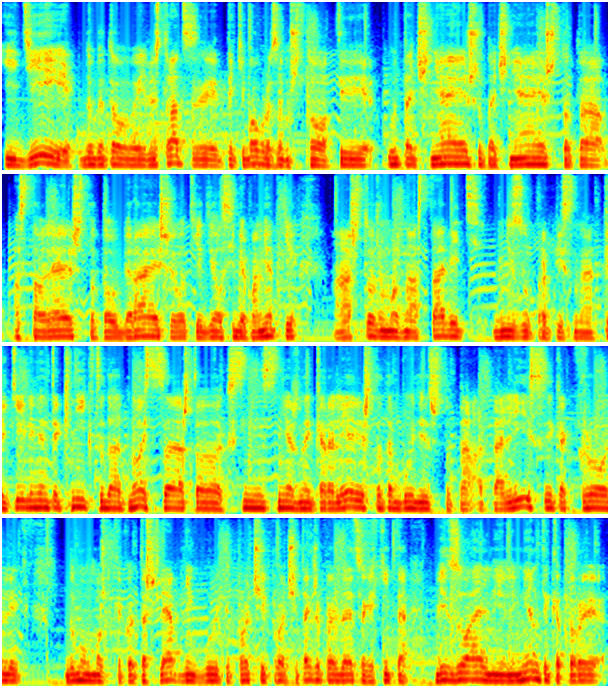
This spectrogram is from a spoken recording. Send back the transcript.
идеи до готовой иллюстрации таким образом, что ты уточняешь, уточняешь, что-то оставляешь, что-то убираешь. И вот я делал себе пометки, а что же можно оставить. Внизу прописано, какие элементы книг туда относятся, что к Снежной Королеве что-то будет, что-то от Алисы, как кролик. Думал, может, какой-то шляпник будет и прочее, прочее. Также появляются какие-то визуальные элементы, которые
